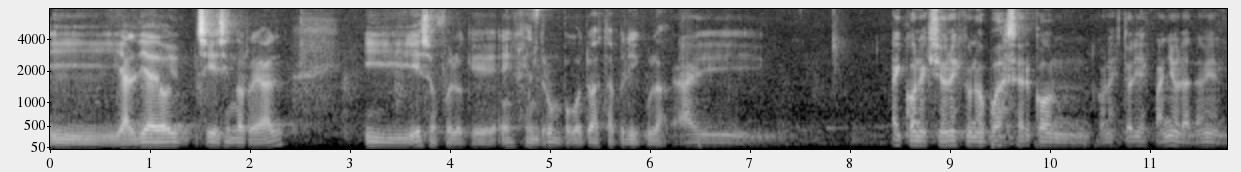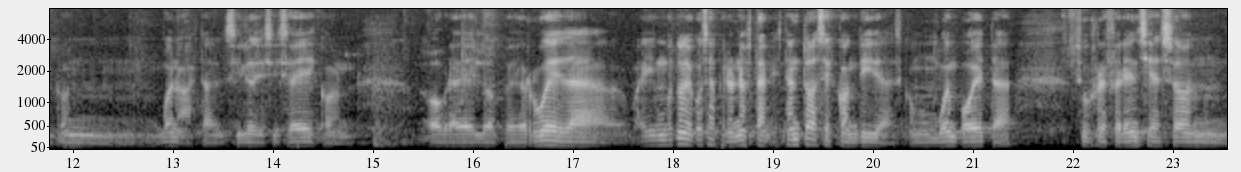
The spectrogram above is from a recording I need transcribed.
y al día de hoy sigue siendo real. Y eso fue lo que engendró un poco toda esta película. Hay, hay conexiones que uno puede hacer con, con la historia española también, con, bueno, hasta el siglo XVI, con obra de López de Rueda, hay un montón de cosas, pero no están, están todas escondidas. Como un buen poeta, sus referencias son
